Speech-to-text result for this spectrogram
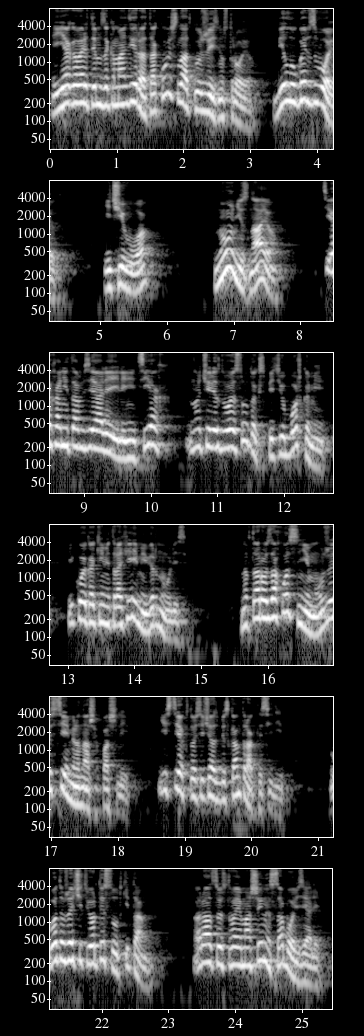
И я, говорит, им за командира такую сладкую жизнь устрою, белугой взвоют. И чего? Ну, не знаю. Тех они там взяли или не тех, но через двое суток с пятью бошками и кое-какими трофеями вернулись. На второй заход с ним уже семеро наших пошли. Из тех, кто сейчас без контракта сидит. Вот уже четвертые сутки там. Рацию с твоей машины с собой взяли.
